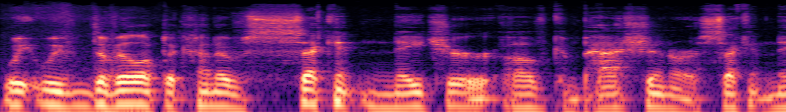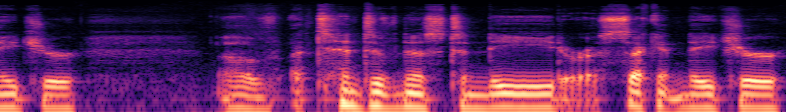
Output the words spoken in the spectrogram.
We, we've developed a kind of second nature of compassion or a second nature of attentiveness to need or a second nature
